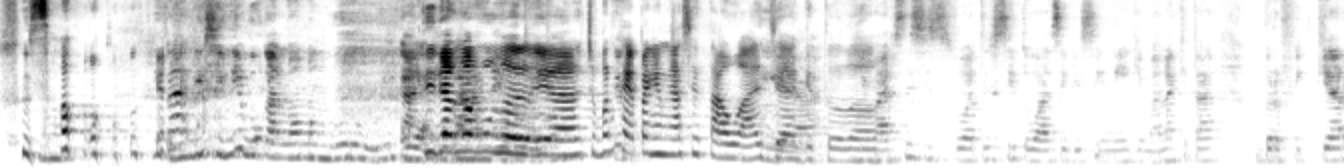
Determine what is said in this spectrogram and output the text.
susah ngomongnya. kita di sini bukan mau menggurui kan Iya, tidak nggak mau ya cuman kayak pengen ngasih tahu aja Iya, gitu loh. gimana sih situasi situasi di sini? Gimana kita berpikir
